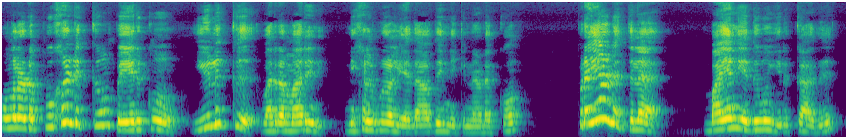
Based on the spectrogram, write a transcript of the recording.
உங்களோட புகழுக்கும் பேருக்கும் இழுக்கு வர்ற மாதிரி நிகழ்வுகள் ஏதாவது இன்னைக்கு நடக்கும். பிரயாணத்தில் பயன் எதுவும் இருக்காது.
